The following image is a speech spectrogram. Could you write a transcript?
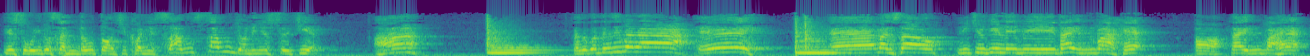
你说一个神都到去靠你烧烧叫你设计啊！但是我对你们啦，哎哎，晚上你就给那边带五把海啊，带五把海，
